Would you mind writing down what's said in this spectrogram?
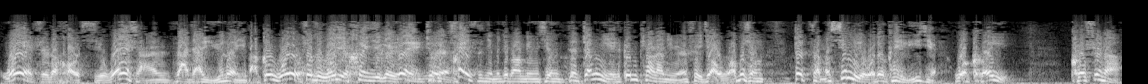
我也值得好奇，我也想让大家娱乐一把，跟我有或者我也恨一个人，对，就是害死你们这帮明星，这整你跟漂亮女人睡觉，我不行，这怎么心理我都可以理解，我可以。可是呢，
